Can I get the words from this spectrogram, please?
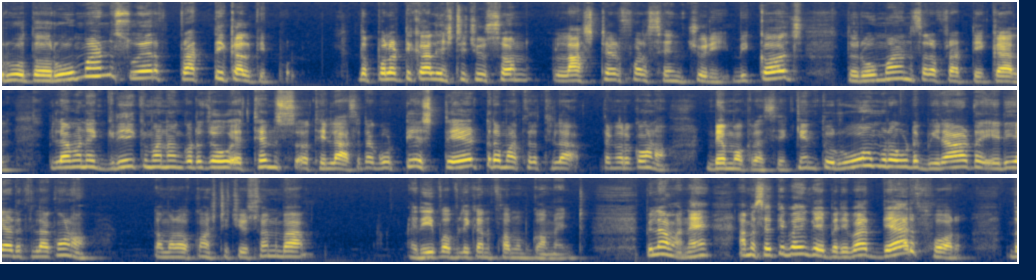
the Romans were practical people. The political institution lasted for century because the Romans are practical. ପିଲାମାନେ ଗ୍ରୀକ୍ ମାନଙ୍କର ଯେଉଁ ଏଥେନ୍ସ ଥିଲା ସେଟା ଗୋଟିଏ ଷ୍ଟେଟ୍ରେ ମାତ୍ର ଥିଲା ତାଙ୍କର କ'ଣ ଡେମୋକ୍ରାସି କିନ୍ତୁ ରୋମ୍ର ଗୋଟେ ବିରାଟ ଏରିଆରେ ଥିଲା କ'ଣ ତୁମର କନଷ୍ଟିଚ୍ୟୁସନ୍ ବା ରିପବ୍ଲିକାନ୍ ଫର୍ମ ଅଫ୍ ଗଭର୍ଣ୍ଣମେଣ୍ଟ ପିଲାମାନେ ଆମେ ସେଥିପାଇଁ କହିପାରିବା therefore the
